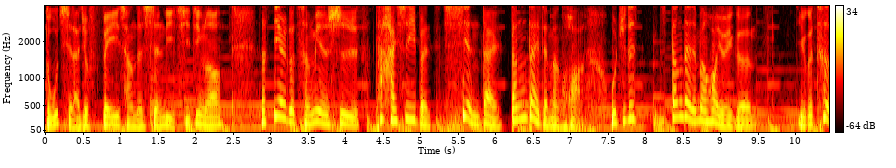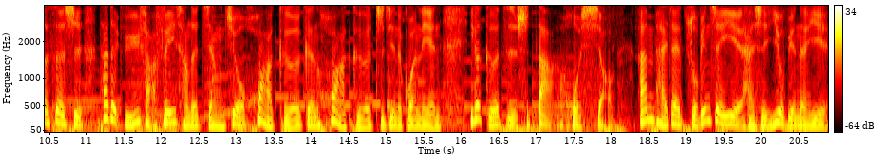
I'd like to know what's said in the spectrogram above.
读起来就非常的身临其境了。那第二个层面是，它还是一本现代当代的漫画。我觉得当代的漫画有一个有个特色是，它的语法非常的讲究画格跟画格之间的关联。一个格子是大或小，安排在左边这一页还是右边那一页，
